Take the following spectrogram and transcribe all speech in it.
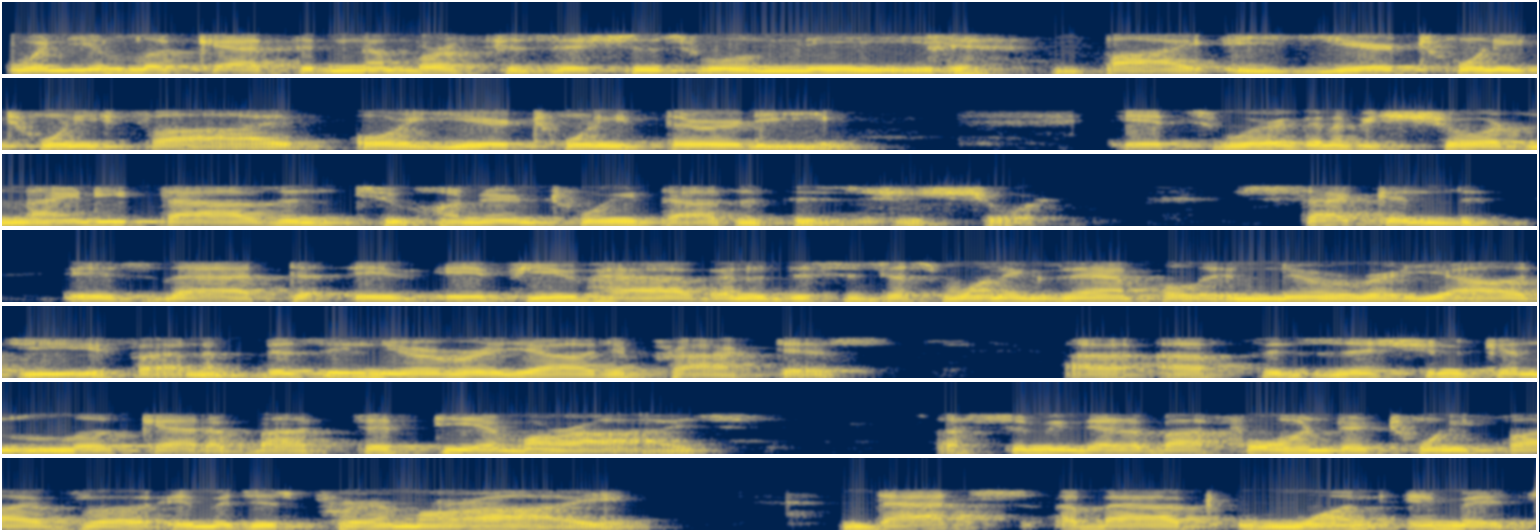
when you look at the number of physicians we'll need by a year 2025 or year 2030, it's we're going to be short 90,000 to 120,000 physicians short. Second is that if, you have, and this is just one example in neuroradiology, if in a busy neuroradiology practice, uh, a physician can look at about 50 MRIs, assuming that about 425 uh, images per MRI, that's about one image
